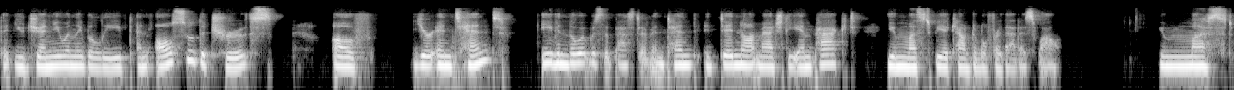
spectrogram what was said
that you genuinely believed and also the truths of your intent? Even though it was the best of intent, it did not match the impact. You must be accountable for that as well. You must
